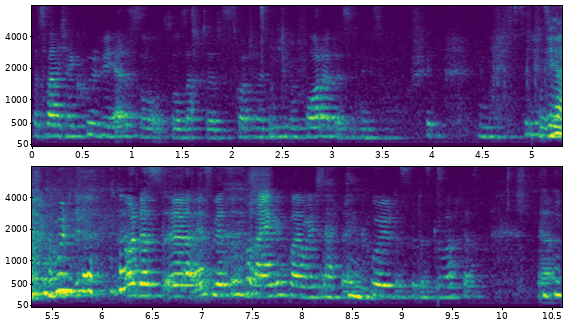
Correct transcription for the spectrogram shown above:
Das fand ich halt cool, wie er das so, so sagte, dass Gott halt nicht überfordert ist und denkt so, oh shit, wie mache ich das denn jetzt Ja. gut? Und das äh, ist mir sofort eingefallen, weil ich dachte, ey, cool, dass du das gemacht hast. Ja.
